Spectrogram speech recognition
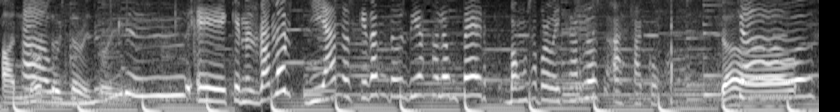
a Northern Territory. Eh, que nos vamos ya, nos quedan dos días solo en Perth. Vamos a aprovecharlos a saco. Chao. Chao.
